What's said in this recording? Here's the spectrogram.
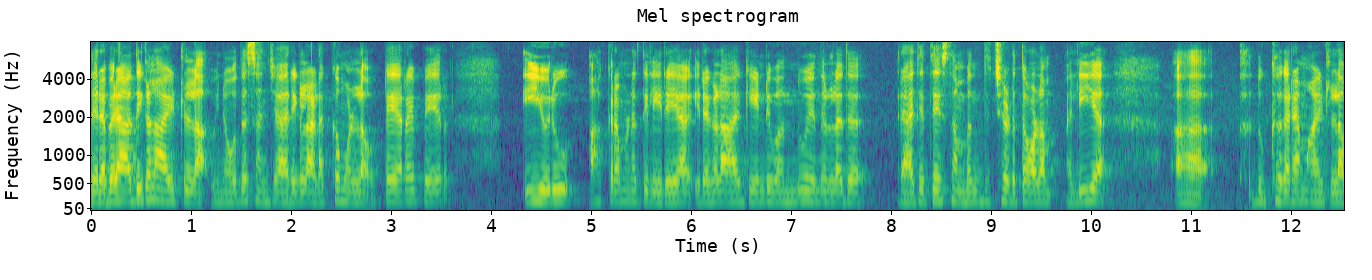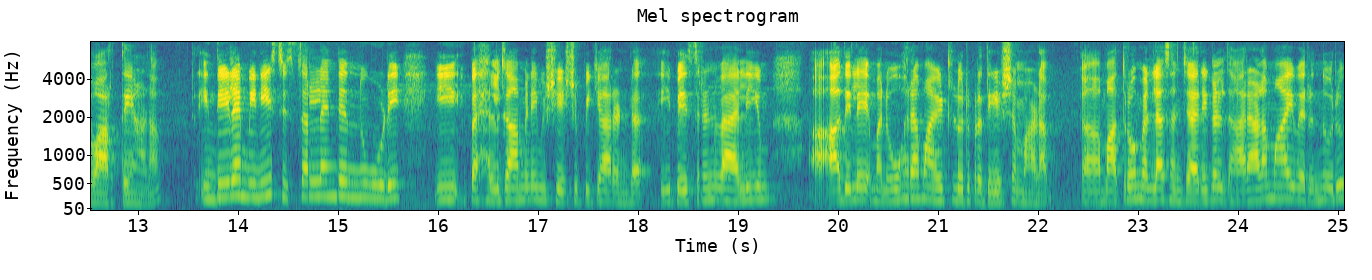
നിരപരാധികളായിട്ടുള്ള വിനോദസഞ്ചാരികളടക്കമുള്ള ഒട്ടേറെ പേർ ഈ ഒരു ആക്രമണത്തിൽ ഇരയ ഇരകളാകേണ്ടി വന്നു എന്നുള്ളത് രാജ്യത്തെ സംബന്ധിച്ചിടത്തോളം വലിയ ദുഃഖകരമായിട്ടുള്ള വാർത്തയാണ്. ഇന്ത്യയിലെ മിനി സ്വിറ്റ്സർലൻഡ് എന്നുകൂടി ഈ പെഹൽഗാമിനെ വിശേഷിപ്പിക്കാറുണ്ട്. ഈ ബേസ്രൺ വാലിയും അതിലെ മനോഹരമായിട്ടുള്ളൊരു പ്രദേശമാണ്. മാത്രവുമല്ല സഞ്ചാരികൾ ധാരാളമായി വരുന്ന ഒരു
